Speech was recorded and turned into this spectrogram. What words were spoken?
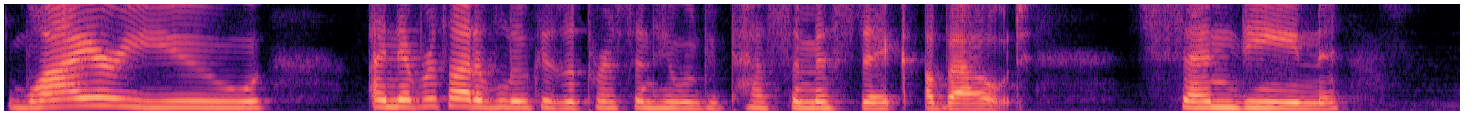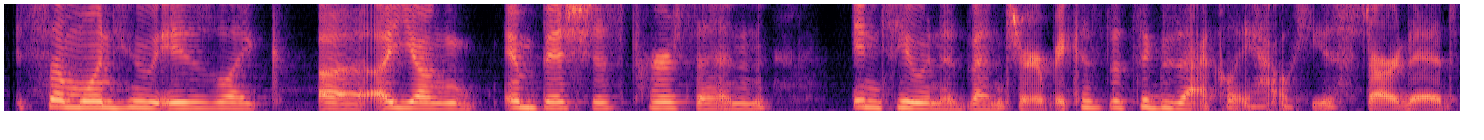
why are you i never thought of luke as a person who would be pessimistic about sending someone who is like a, a young ambitious person into an adventure because that's exactly how he started.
